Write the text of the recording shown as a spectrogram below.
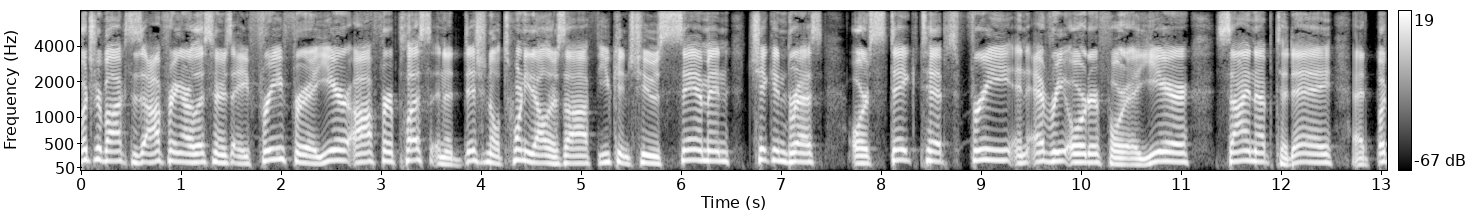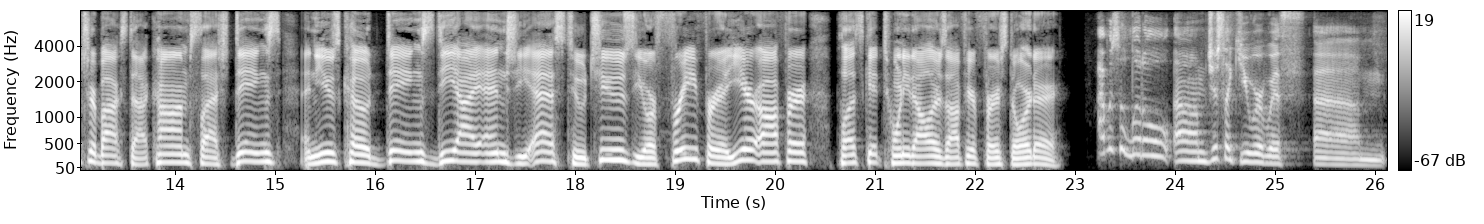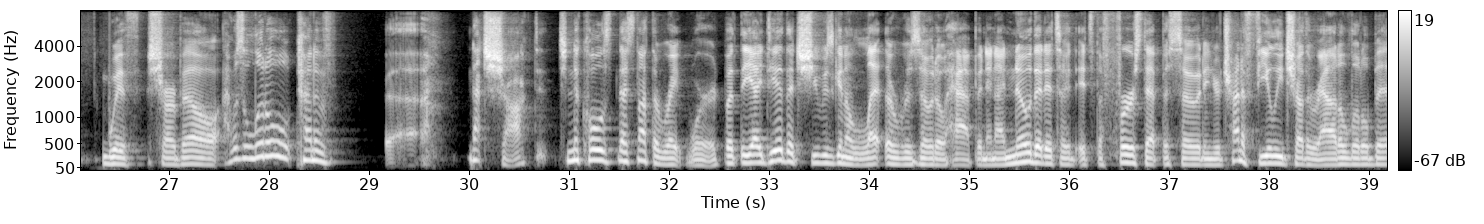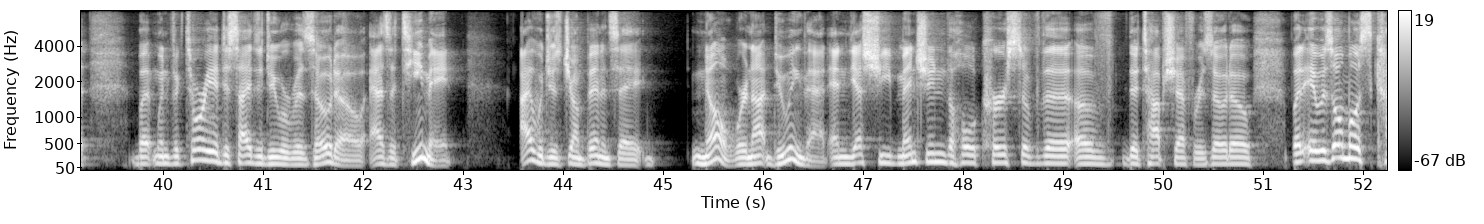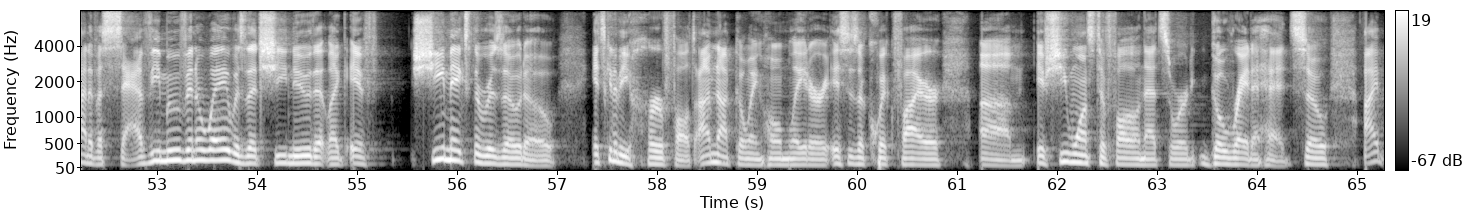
ButcherBox is offering our listeners a free for a year offer plus an additional $20 off. You can choose salmon, chicken breast, or steak tips free in every order for a year. Sign up today at butcherbox.com slash dings and use code DINGS, D-I-N-G-S to choose your free for a year offer plus get $20 off your first order. I was a little, um, just like you were with, um, with Charbel, I was a little kind of, uh, not shocked. Nicole's that's not the right word, but the idea that she was going to let a risotto happen and I know that it's a it's the first episode and you're trying to feel each other out a little bit, but when Victoria decides to do a risotto as a teammate, I would just jump in and say no, we're not doing that. And yes, she mentioned the whole curse of the of the Top Chef risotto, but it was almost kind of a savvy move in a way was that she knew that like if she makes the risotto it's going to be her fault. I'm not going home later. This is a quick fire. Um, if she wants to fall on that sword, go right ahead. So I.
